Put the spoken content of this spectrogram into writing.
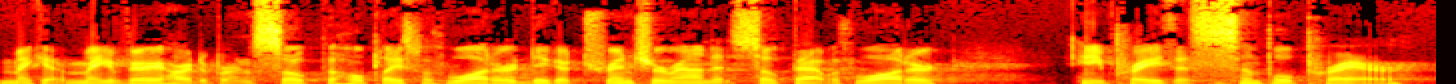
Make it, make it very hard to burn. Soak the whole place with water, dig a trench around it, soak that with water. And he prays a simple prayer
